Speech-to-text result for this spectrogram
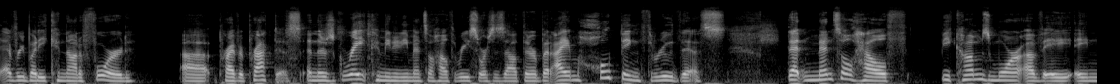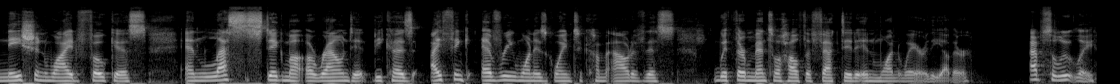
everybody cannot afford uh, private practice, and there's great community mental health resources out there. But I am hoping through this that mental health becomes more of a, a nationwide focus and less stigma around it because I think everyone is going to come out of this with their mental health affected in one way or the other. Absolutely.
